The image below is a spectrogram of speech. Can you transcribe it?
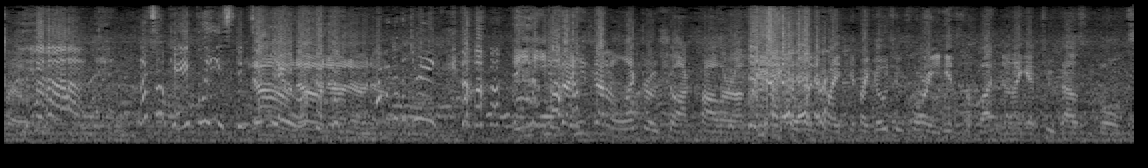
so. That's okay, please continue. No, no, no, no, no. Have another drink. He, has got, he's got an electroshock collar on my ankle, and if I, if I go too far, he hits the button and I get 2,000 volts.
